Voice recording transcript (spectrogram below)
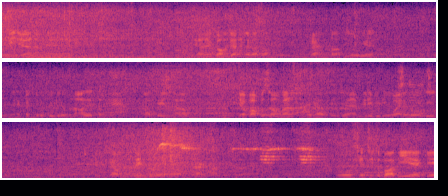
अभी जो है ना मैं जाने गाँव जाने लगा था। टाइम काफ़ी हो गया। तो मैंने कहा, चलो वीडियो बना देता हूँ। आते ही जनाब, जब वापस आऊँगा ना तो मेरे आते ही जो है मेरी वीडियो वायरल होगी फिर क्या मज़े ही मज़े होगा तो सच्ची तो बात ये है कि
